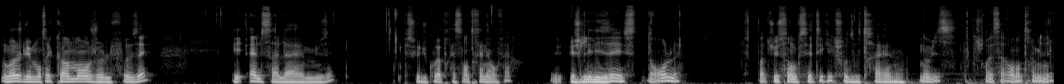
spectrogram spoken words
Moi, je lui ai montré comment je le faisais. Et elle, ça l'a amusé. Parce que du coup, après, s'entraîner à en faire. Et je les lisais, c'est drôle tu sens que c'était quelque chose de très euh, novice. Je trouvais ça vraiment très mignon.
